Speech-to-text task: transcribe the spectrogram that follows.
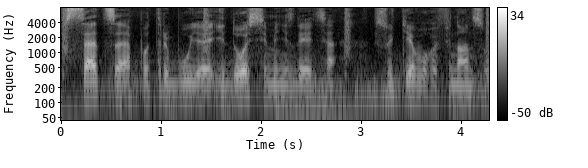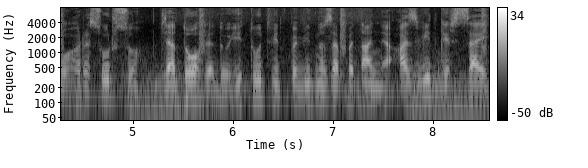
Все це потребує і досі, мені здається, суттєвого фінансового ресурсу для догляду. І тут відповідно запитання: а звідки ж цей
